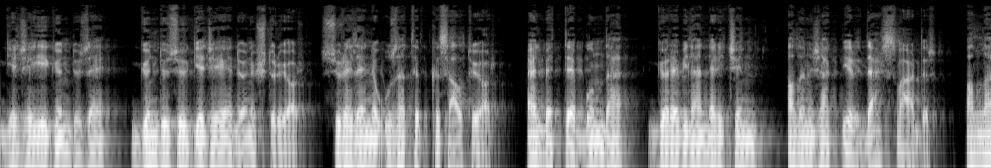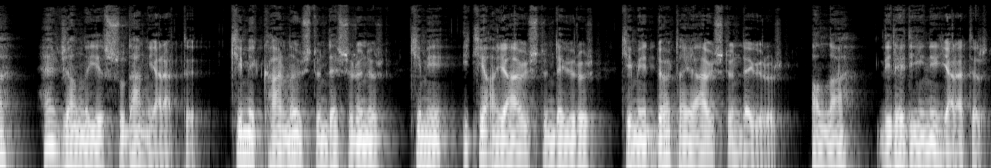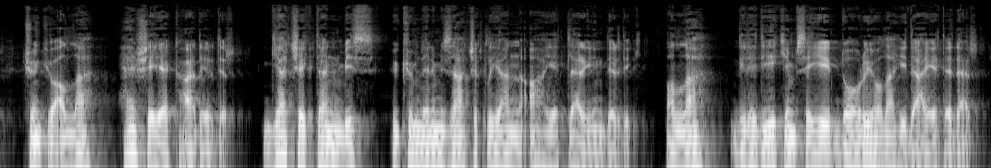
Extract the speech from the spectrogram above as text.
Geceyi gündüze, gündüzü geceye dönüştürüyor. Sürelerini uzatıp kısaltıyor. Elbette bunda görebilenler için alınacak bir ders vardır. Allah her canlıyı sudan yarattı. Kimi karnı üstünde sürünür, kimi iki ayağı üstünde yürür, kimi dört ayağı üstünde yürür. Allah dilediğini yaratır. Çünkü Allah her şeye kadirdir. Gerçekten biz hükümlerimizi açıklayan ayetler indirdik. Allah dilediği kimseyi doğru yola hidayet eder.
